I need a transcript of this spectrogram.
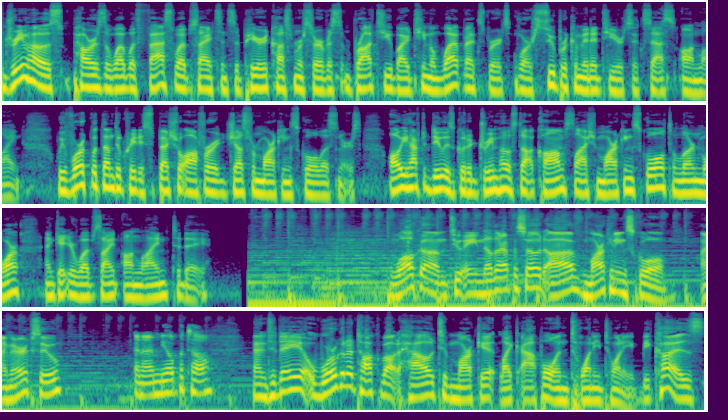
DreamHost powers the web with fast websites and superior customer service brought to you by a team of web experts who are super committed to your success online. We've worked with them to create a special offer just for marketing school listeners. All you have to do is go to dreamhost.com slash marketing school to learn more and get your website online today. Welcome to another episode of Marketing School. I'm Eric Siu. And I'm Neil Patel. And today we're going to talk about how to market like Apple in 2020 because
